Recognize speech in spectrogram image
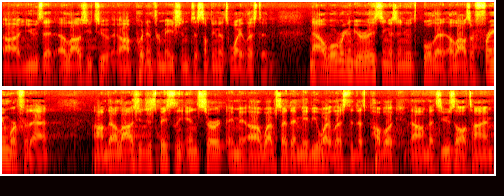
uh, use that allows you to uh, put information to something that's whitelisted. Now, what we're going to be releasing is a new tool that allows a framework for that. Um, that allows you to just basically insert a, a website that may be whitelisted, that's public, um, that's used all the time,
